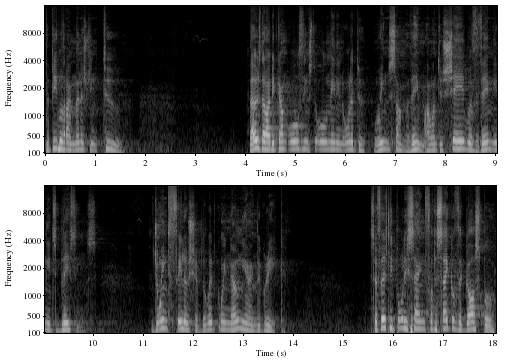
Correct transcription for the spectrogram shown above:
the people that I'm ministering to. Those that I become all things to all men in order to win some, them, I want to share with them in its blessings. Joint fellowship, the word koinonia in the Greek. So, firstly, Paul is saying, for the sake of the gospel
